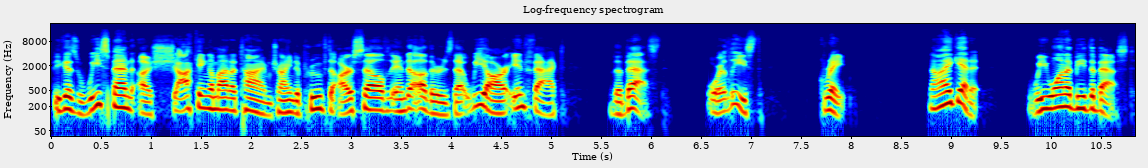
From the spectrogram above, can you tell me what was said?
because we spend a shocking amount of time trying to prove to ourselves and to others that we are, in fact, the best, or at least great. Now, I get it. We want to be the best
